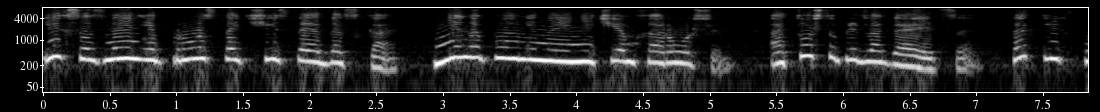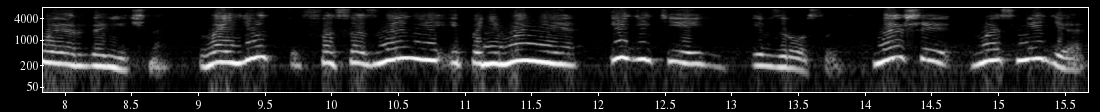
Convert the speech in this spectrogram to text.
Их сознание просто чистая доска, не наполненная ничем хорошим. А то, что предлагается, так легко и органично, войдет в осознание и понимание и детей, и взрослых. Наши масс-медиа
